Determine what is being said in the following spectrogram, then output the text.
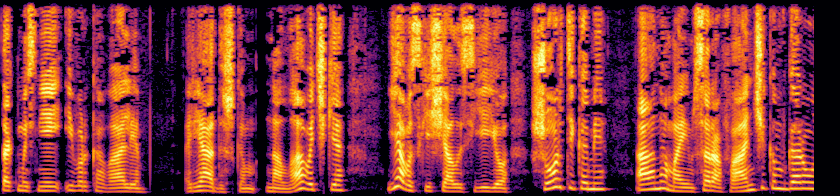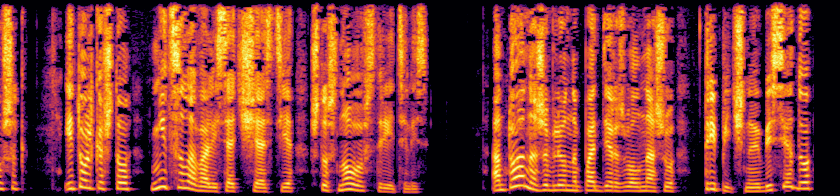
Так мы с ней и ворковали. Рядышком на лавочке я восхищалась ее шортиками, а она моим сарафанчиком в горошек, и только что не целовались от счастья, что снова встретились. Антуан оживленно поддерживал нашу тряпичную беседу,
